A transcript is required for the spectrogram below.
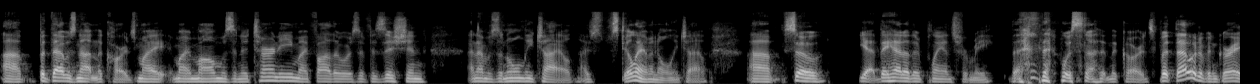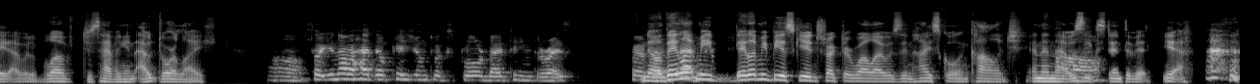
uh, but that was not in the cards. My my mom was an attorney. My father was a physician and I was an only child. I still am an only child. Uh, so yeah, they had other plans for me. That that was not in the cards, but that would have been great. I would have loved just having an outdoor life. Oh, so you never had the occasion to explore that interest. No, they let me they let me be a ski instructor while I was in high school and college, and then that oh. was the extent of it. Yeah. uh,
